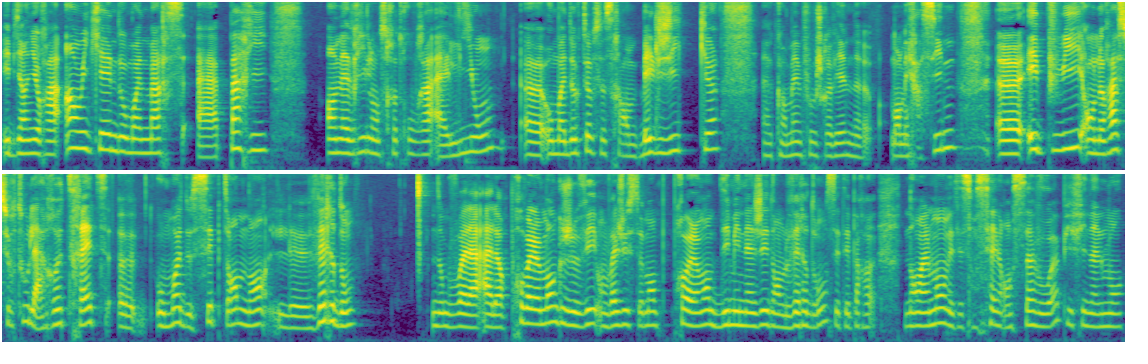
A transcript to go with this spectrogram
eh bien, il y aura un week-end au mois de mars à Paris, en avril, on se retrouvera à Lyon. Euh, au mois d'octobre, ce sera en Belgique. Euh, quand même, il faut que je revienne euh, dans mes racines. et puis, on aura surtout la retraite au mois de septembre dans le Verdon. Donc voilà, alors probablement que je vais, on va justement probablement déménager dans le Verdon. C'était par, normalement on était censé aller en Savoie, puis finalement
